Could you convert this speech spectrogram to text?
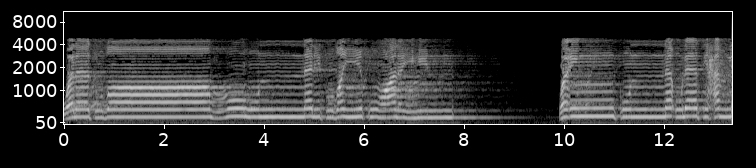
ولا تضاروهن لتضيقوا عليهن. وإن كن أولات حمل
